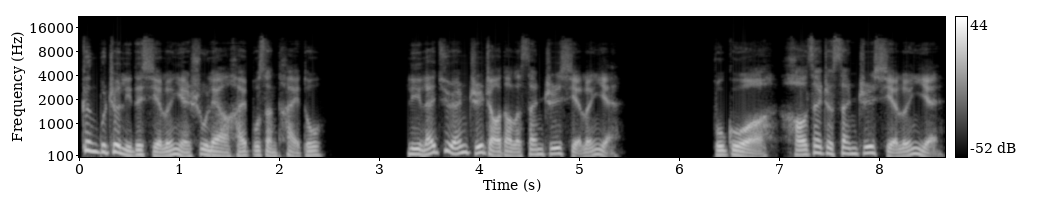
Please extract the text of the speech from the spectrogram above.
根部这里的血轮眼数量还不算太多。李来居然只找到了三只血轮眼，不过好在这三只血轮眼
